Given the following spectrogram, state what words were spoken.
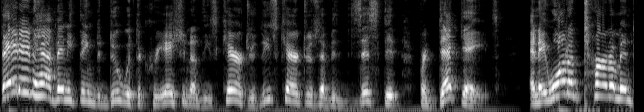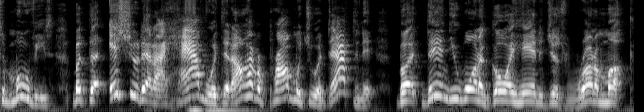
They didn't have anything to do with the creation of these characters. These characters have existed for decades and they want to turn them into movies. But the issue that I have with it, I don't have a problem with you adapting it, but then you want to go ahead and just run amok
